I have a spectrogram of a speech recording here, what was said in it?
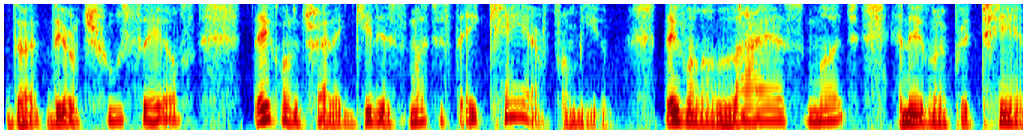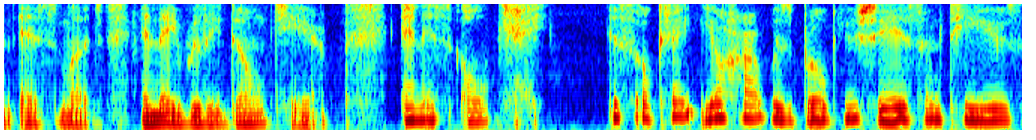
the, their true selves, they're going to try to get as much as they can from you. They're going to lie as much and they're going to pretend as much, and they really don't care. And it's okay. It's okay. Your heart was broke. You shed some tears.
